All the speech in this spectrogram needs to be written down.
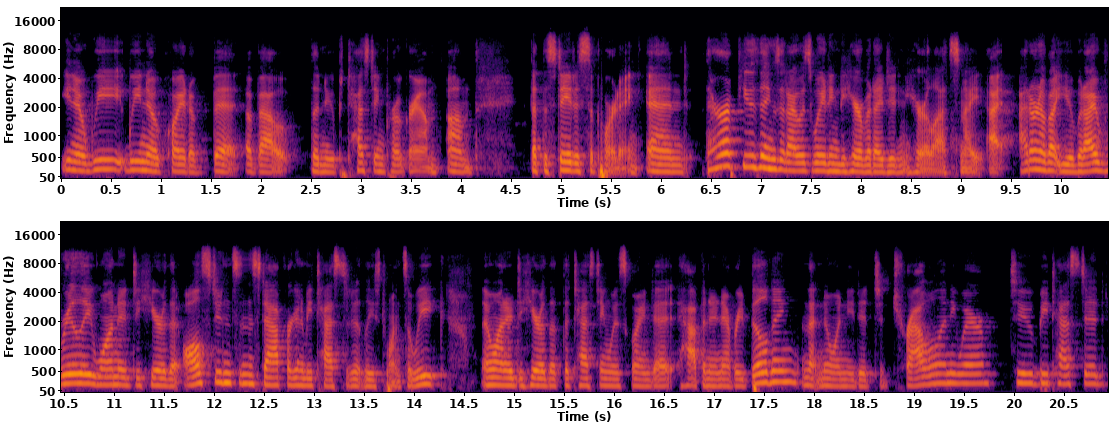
you know, we we know quite a bit about the new testing program. Um, that the state is supporting. And there are a few things that I was waiting to hear, but I didn't hear last night. I, I don't know about you, but I really wanted to hear that all students and staff are going to be tested at least once a week. I wanted to hear that the testing was going to happen in every building and that no one needed to travel anywhere to be tested.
